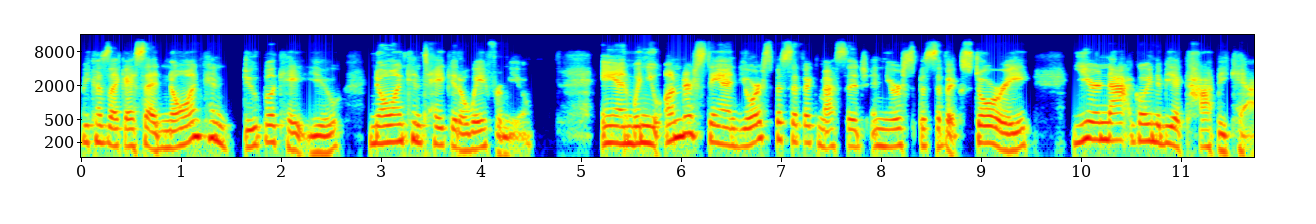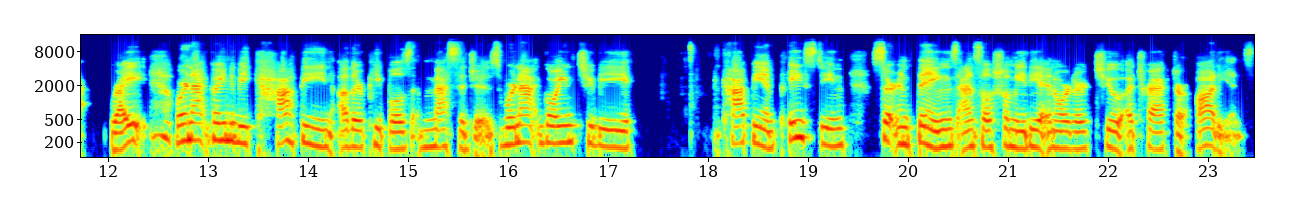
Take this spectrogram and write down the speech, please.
because, like I said, no one can duplicate you, no one can take it away from you. And when you understand your specific message and your specific story, you're not going to be a copycat right? We're not going to be copying other people's messages. We're not going to be copy and pasting certain things on social media in order to attract our audience.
